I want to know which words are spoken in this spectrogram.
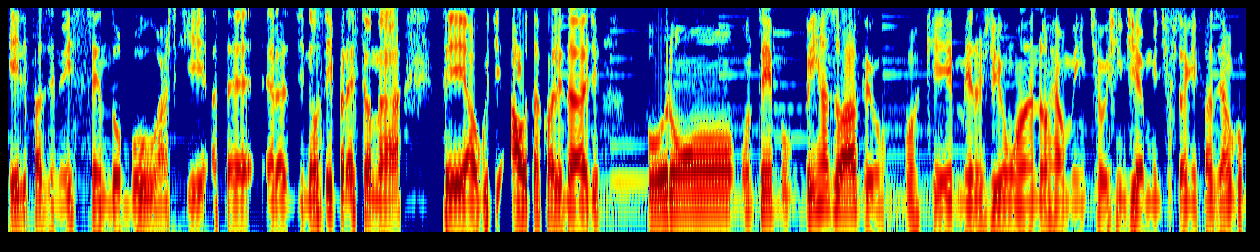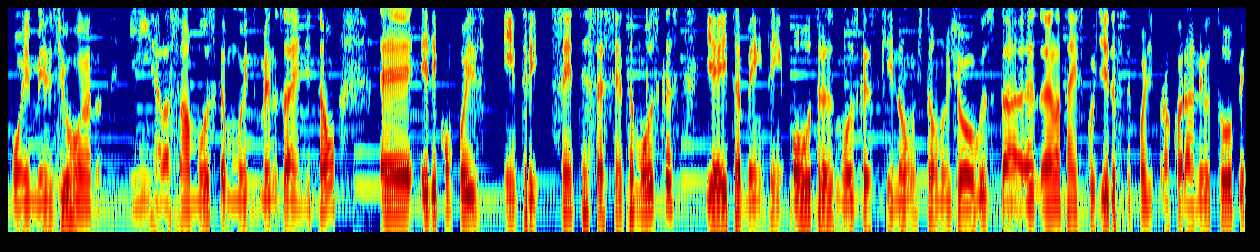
ele fazendo isso, sendo Nobu, acho que até era de não se impressionar ter algo de alta qualidade, por um, um, tempo bem razoável, porque menos de um ano, realmente, hoje em dia é muito difícil alguém fazer algo bom em menos de um ano. E em relação à música, muito menos ainda. Então, é, ele compôs entre 160 músicas, e aí também tem outras músicas que não estão nos jogos, tá? ela está escondida, você pode procurar no YouTube,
